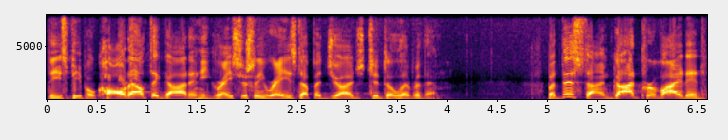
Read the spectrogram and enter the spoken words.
these people called out to God, and He graciously raised up a judge to deliver them. But this time, God provided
